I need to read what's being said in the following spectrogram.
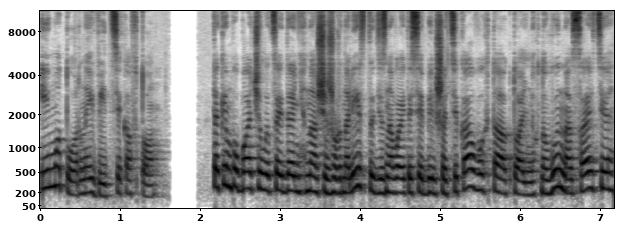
і моторний відсік авто. Таким побачили цей день наші журналісти. Дізнавайтеся більше цікавих та актуальних новин на сайті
